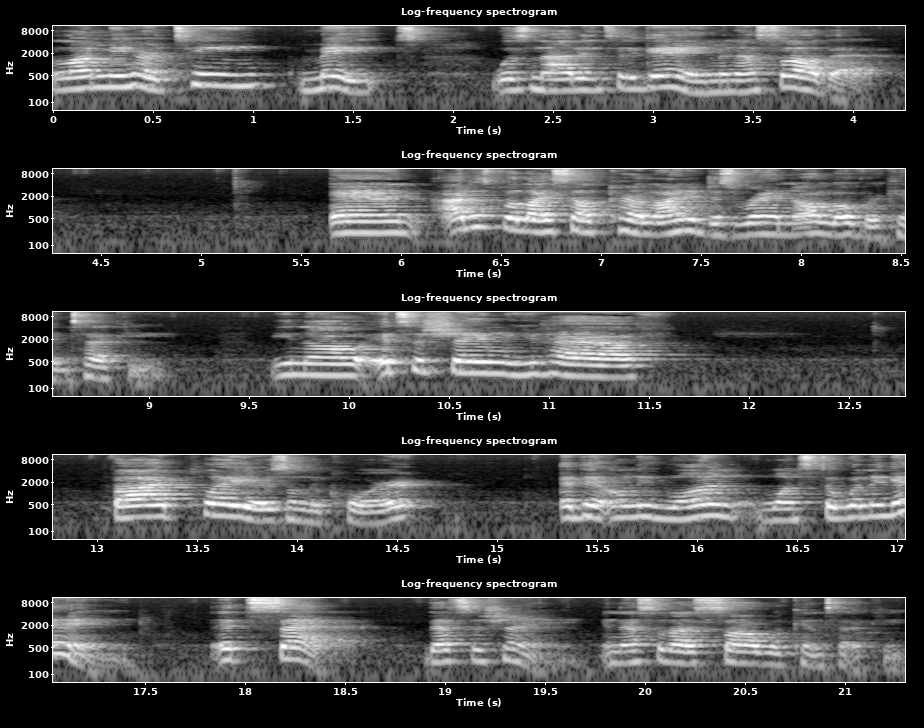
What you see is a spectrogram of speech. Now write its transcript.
I mean, her teammates was not into the game, and I saw that. And I just feel like South Carolina just ran all over Kentucky. You know, it's a shame when you have five players on the court and then only one wants to win a game. It's sad. That's a shame. And that's what I saw with Kentucky.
